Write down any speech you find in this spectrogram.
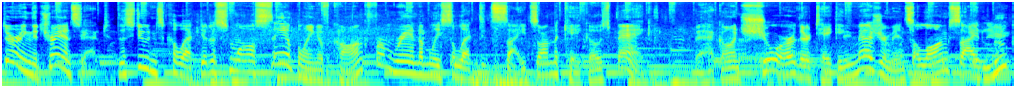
During the transect, the students collected a small sampling of conch from randomly selected sites on the Caicos bank. Back on shore, they're taking measurements alongside Luc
